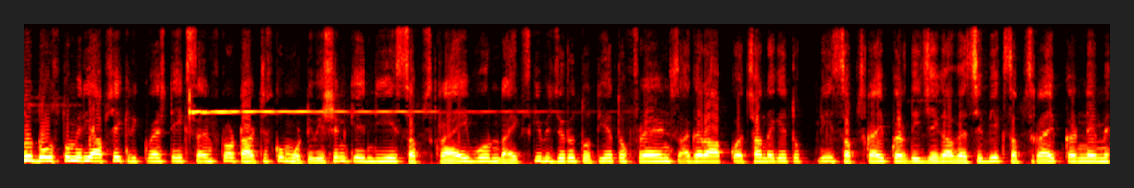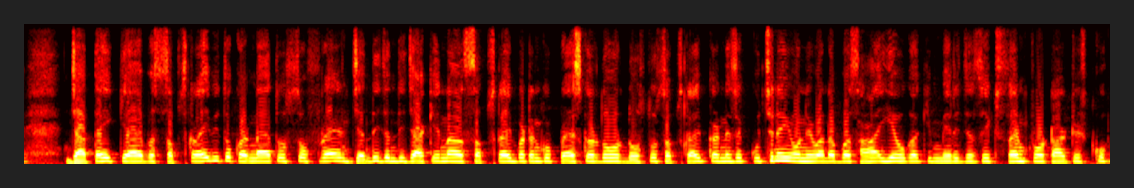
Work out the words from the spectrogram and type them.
सो so, दोस्तों मेरी आपसे एक रिक्वेस्ट एक सेल्फ टॉट आर्टिस्ट को मोटिवेशन के लिए सब्सक्राइब और लाइक्स की भी ज़रूरत होती है। तो फ्रेंड्स अगर आपको अच्छा लगे तो प्लीज़ सब्सक्राइब कर दीजिएगा। वैसे भी एक सब्सक्राइब करने में जाता ही क्या है बस सब्सक्राइब ही तो करना है। तो सो फ्रेंड्स जल्दी जल्दी जाके ना सब्सक्राइब बटन को प्रेस कर दो। और दोस्तों सब्सक्राइब करने से कुछ नहीं होने वाला। बस हाँ ये होगा कि मेरे जैसे एक सेल्फ टॉट आर्टिस्ट को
